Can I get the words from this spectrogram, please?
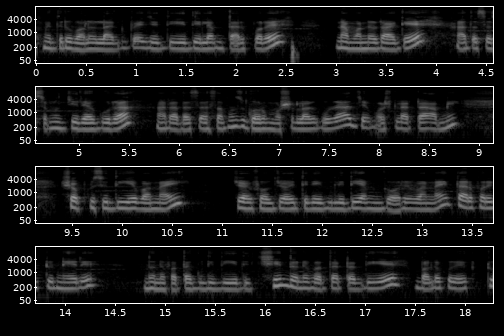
আপনাদেরও ভালো লাগবে যে দিয়ে দিলাম। তারপরে নামানোর আগে আধা চা চামচ জিরা গুঁড়া আর আধা চা চামচ গরম মশলার গুঁড়া। যে মশলাটা আমি সব কিছু দিয়ে বানাই জয়ফল, জয়তির এগুলি দিয়ে আমি ঘরে বানাই। তারপর একটু নেড়ে ধনে পাতাগুলি দিয়ে দিচ্ছি। ধনে পাতাটা দিয়ে ভালো করে একটু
